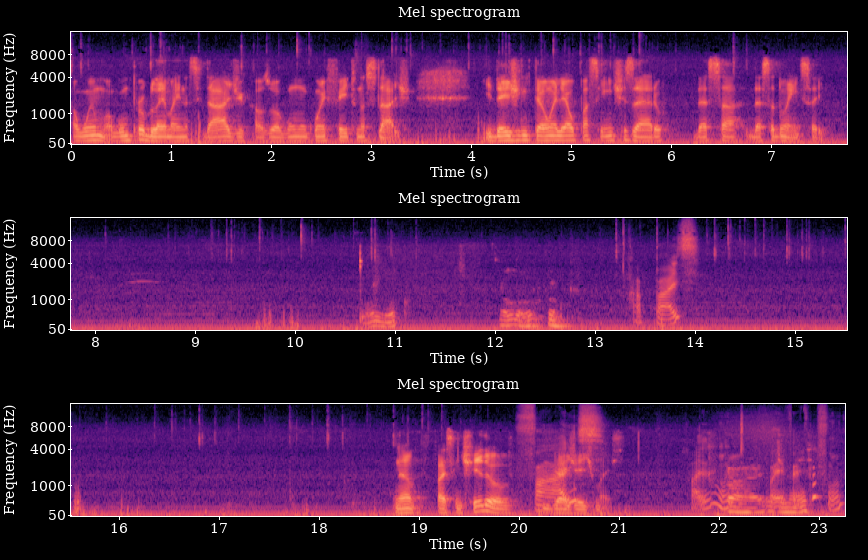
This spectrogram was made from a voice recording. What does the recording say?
algum, algum problema aí na cidade, causou algum, algum efeito na cidade. E desde então ele é o paciente zero dessa dessa doença aí. Ô, louco. Ô, louco. Rapaz. Não, faz sentido? ou Faz. Viajei demais. Faz muito. Vai, Foi, foi demais. profundo.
